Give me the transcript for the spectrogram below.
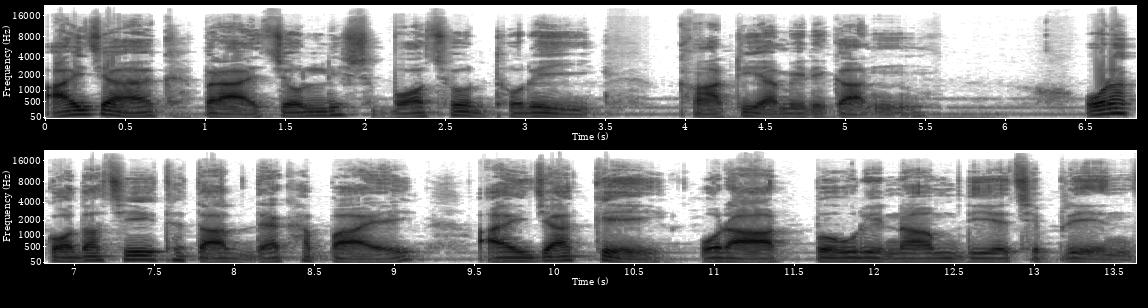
আইজাক প্রায় চল্লিশ বছর ধরেই খাঁটি আমেরিকান। ওরা কদাচিৎ তার দেখা পায় আইজাককে ওরা আট পৌরে নাম দিয়েছে প্রিন্স।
